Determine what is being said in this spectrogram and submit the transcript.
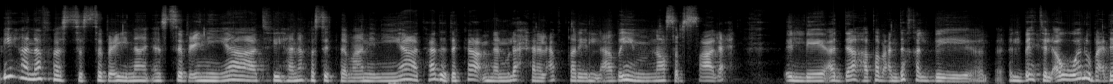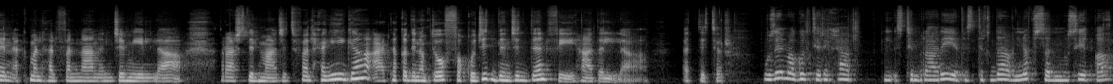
فيها نفس السبعينات السبعينيات فيها نفس الثمانينيات. هذا ذكاء من الملحن العبقري العظيم ناصر الصالح اللي أداها طبعا دخل بالبيت الأول وبعدين أكملها الفنان الجميل آه، راشد الماجد. فالحقيقة أعتقد أنهم توفقوا جدا جدا في هذا ال- التتر. وزي ما قلت رحاب الاستمرارية في استخدام نفس الموسيقى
